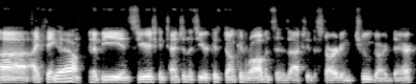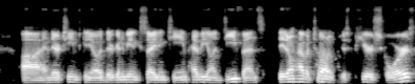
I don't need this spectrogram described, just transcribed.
uh, I think, yeah. is going to be in serious contention this year because Duncan Robinson is actually the starting two guard there. Uh, and their team's, you know, they're going to be an exciting team, heavy on defense. They don't have a ton yeah. of just pure scores.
